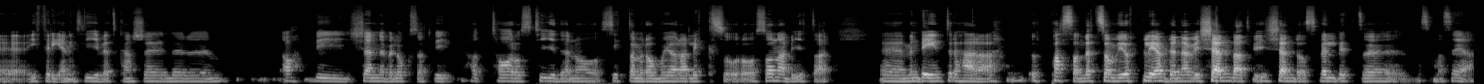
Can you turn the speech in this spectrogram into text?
eh, i föreningslivet kanske. Eller, eh, ja, vi känner väl också att vi tar oss tiden och sitta med dem och göra läxor och sådana bitar. Eh, men det är inte det här eh, uppassandet som vi upplevde när vi kände att vi kände oss väldigt, eh, vad ska man säga,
